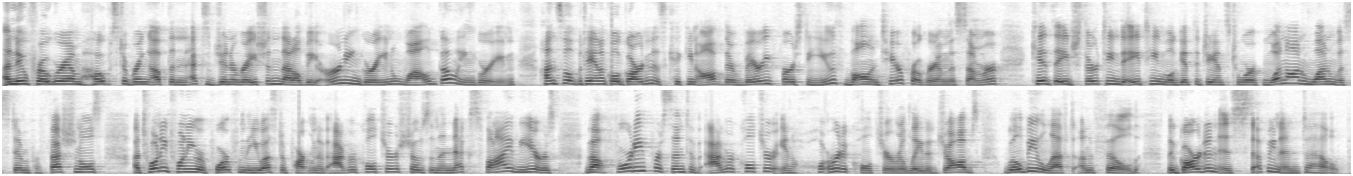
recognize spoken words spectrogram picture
A new program hopes to bring up the next generation that'll be earning green while going green. Huntsville Botanical Garden is kicking off their very first youth volunteer program this summer. Kids aged 13 to 18 will get the chance to work one-on-one -on -one with STEM professionals. A 2020 report from the U.S. Department of Agriculture shows in the next five years, about 40% of agriculture and horticulture related jobs will be left unfilled. The garden is stepping in to help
